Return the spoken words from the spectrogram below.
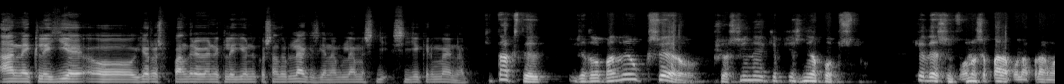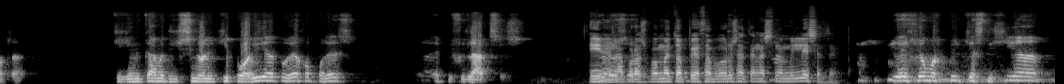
αν εκλεγεί ο Γιώργος Παπανδρέου, αν εκλεγεί ο Νίκος Ανδρουλάκης, για να μιλάμε συγκεκριμένα; Κοιτάξτε, για τον Παπανδρέου ξέρω ποιος είναι και ποιε είναι οι απόψει του. Και δεν συμφωνώ σε πάρα πολλά πράγματα. Και γενικά με τη συνολική πορεία του έχω πολλές επιφυλάξεις. Είναι ένα πρόσωπο με το οποίο θα μπορούσατε να συνομιλήσετε. Έχει, έχει όμως πει και στοιχεία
